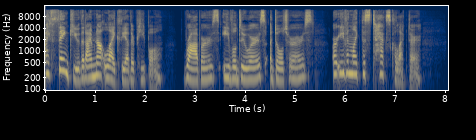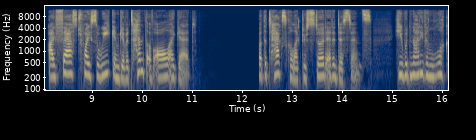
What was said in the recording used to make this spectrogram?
I thank you that I'm not like the other people robbers, evildoers, adulterers, or even like this tax collector. I fast twice a week and give a tenth of all I get. But the tax collector stood at a distance. He would not even look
